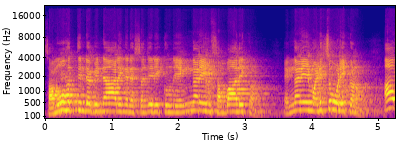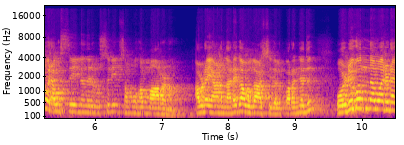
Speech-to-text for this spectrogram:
സമൂഹത്തിന്റെ പിന്നാലെ ഇങ്ങനെ സഞ്ചരിക്കുന്നു എങ്ങനെയും സമ്പാദിക്കണം എങ്ങനെയും അടിച്ചു പൊളിക്കണം. ആ ഒരു അവസ്ഥയിൽ നിന്ന് ഒരു മുസ്ലിം സമൂഹം മാറണം. അവിടെയാണ് നരകാവകാശികൾ പറഞ്ഞത് ഒഴുകുന്നവരുടെ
